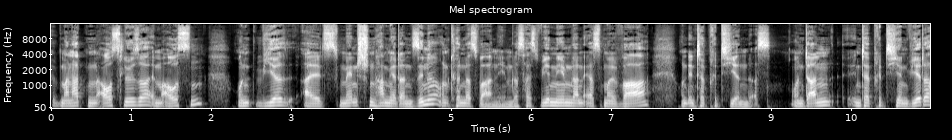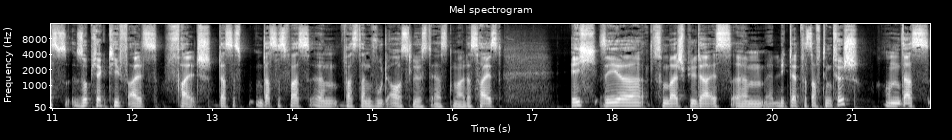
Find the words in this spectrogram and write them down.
Man hat einen Auslöser im Außen und wir als Menschen haben ja dann Sinne und können das wahrnehmen. Das heißt, wir nehmen dann erstmal wahr und interpretieren das. Und dann interpretieren wir das subjektiv als falsch. Das ist, das ist was, ähm, was dann Wut auslöst erstmal. Das heißt, ich sehe zum Beispiel, da ist ähm, liegt etwas auf dem Tisch und das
